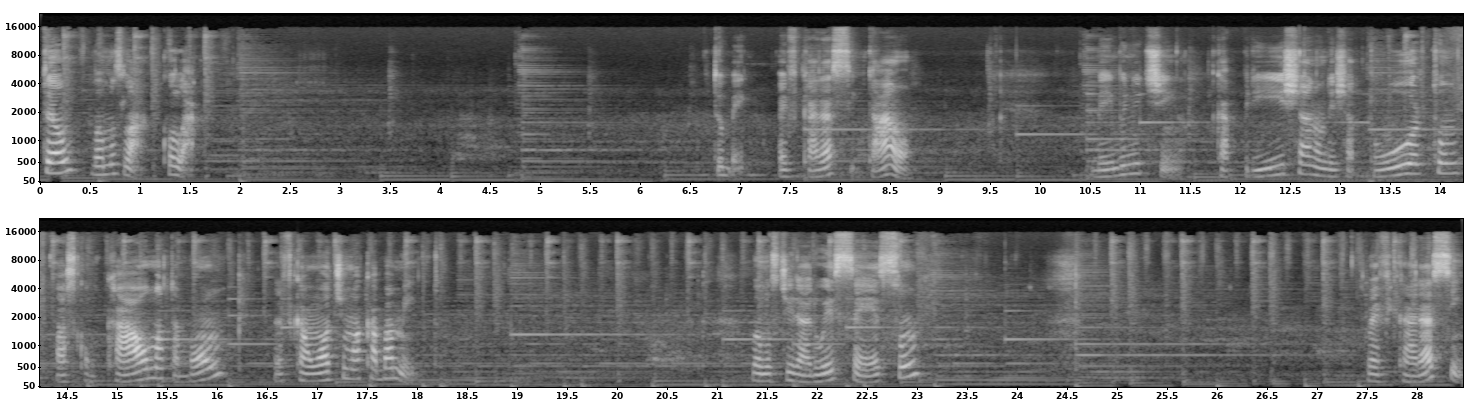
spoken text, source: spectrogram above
Então, vamos lá, colar. Muito bem. Vai ficar assim, tá? Ó. Bem bonitinho. Capricha, não deixa torto, faz com calma, tá bom? Vai ficar um ótimo acabamento. Vamos tirar o excesso. Vai ficar assim,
